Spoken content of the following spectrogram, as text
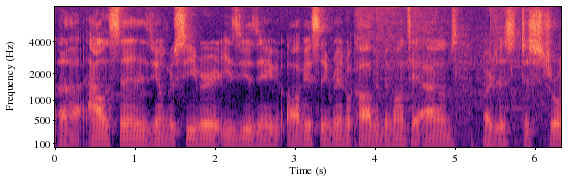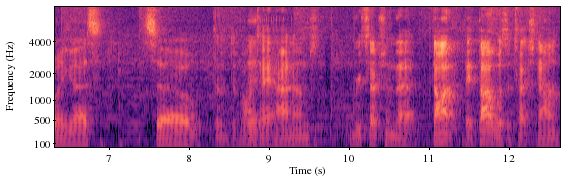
uh, Allison, his young receiver. He's using obviously Randall Cobb and Davante Adams are just destroying us. So The Davante Adams reception that thought they thought was a touchdown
